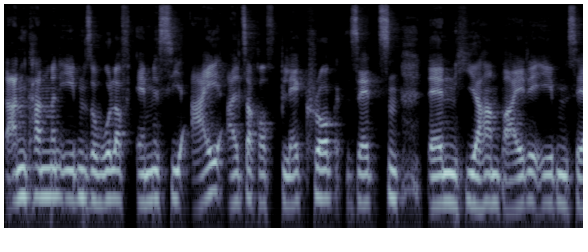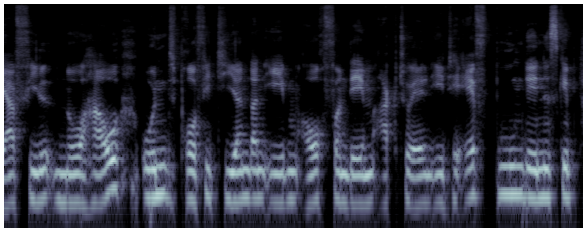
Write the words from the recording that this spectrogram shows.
dann kann man eben sowohl auf MSCI als auch auf BlackRock BlackRock setzen, denn hier haben beide eben sehr viel Know-how und profitieren dann eben auch von dem aktuellen ETF-Boom, den es gibt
